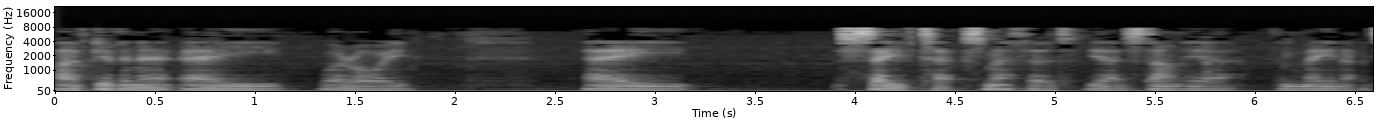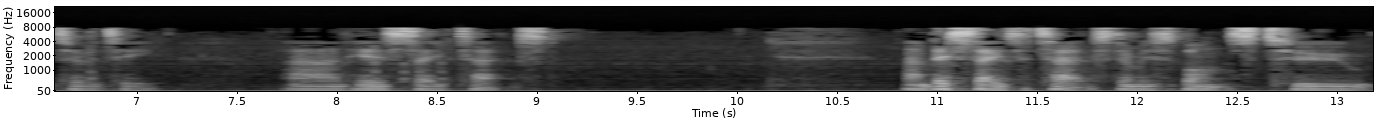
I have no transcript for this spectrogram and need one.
I've given it a where are we? A save text method. Yeah it's down here the main activity. And here's save text. And this saves a text in response to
